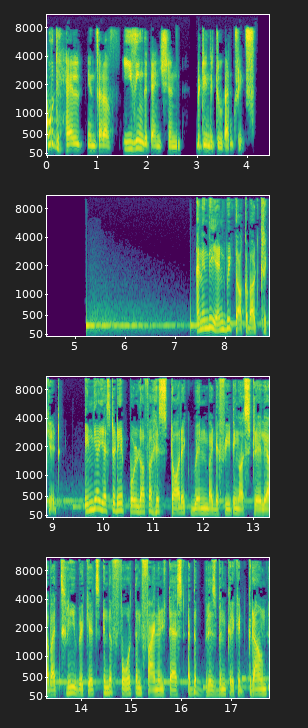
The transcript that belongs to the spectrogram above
could help in sort of easing the tension between the two countries. And in the end, we talk about cricket. India yesterday pulled off a historic win by defeating Australia by three wickets in the fourth and final test at the Brisbane Cricket Ground,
